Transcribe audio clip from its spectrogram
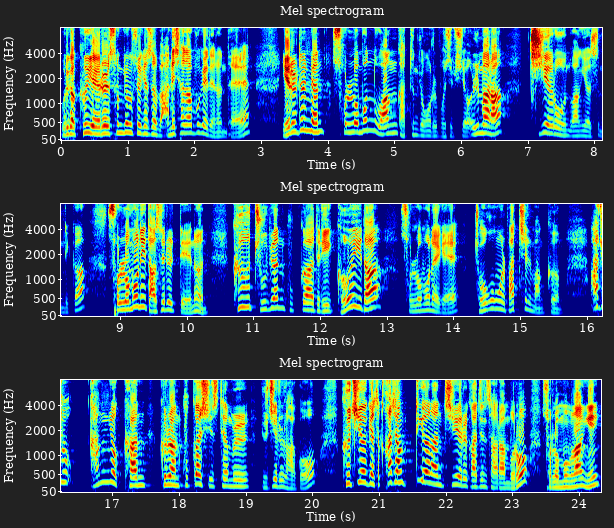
우리가 그 예를 성경 속에서 많이 찾아보게 되는데 예를 들면 솔로몬 왕 같은 경우를 보십시오. 얼마나 지혜로운 왕이었습니까? 솔로몬이 다스릴 때에는 그 주변 국가들이 거의 다 솔로몬에게 조공을 바칠 만큼 아주 강력한 그러한 국가 시스템을 유지를 하고 그 지역에서 가장 뛰어난 지혜를 가진 사람으로 솔로몬 왕이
